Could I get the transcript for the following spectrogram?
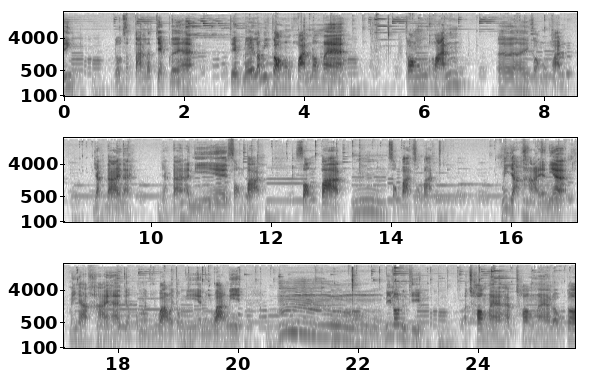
จริง โดนสตันแล้วเจ็บเลยฮะ เจ็บเลยแล้วมีกล่องของขวัญออกมา กล่องของขวัญ เอ้ยกล่องของขวัญ อยากได้นะ อยากได้ อันนี้ 2 บาท 2บาท อืมสองบาท2บาท ไม่อยากขายอันเนี้ย ไม่อยากขายฮะ เดี๋ยวผมอันนี้วางไว้ตรงนี้ อันนี้วางนี่ อืมรีโหลดหนึ่งทีเอาช่องมาครับ ช่องมาแล้วก็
